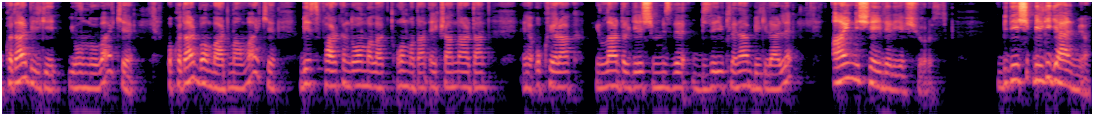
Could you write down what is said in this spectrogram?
O kadar bilgi yoğunluğu var ki, o kadar bombardıman var ki biz farkında olmadan ekranlardan e, okuyarak yıllardır gelişimimizde bize yüklenen bilgilerle aynı şeyleri yaşıyoruz. Bir değişik bilgi gelmiyor.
